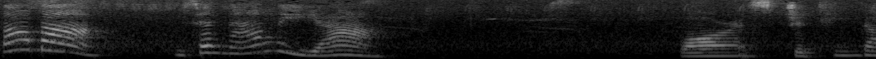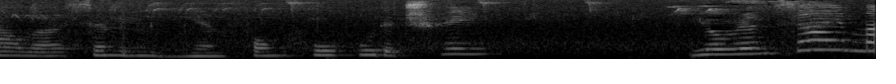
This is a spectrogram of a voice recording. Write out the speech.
爸爸，你在哪里呀 ？Lawrence 只听到了森林里面风呼呼的吹。有人在吗？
